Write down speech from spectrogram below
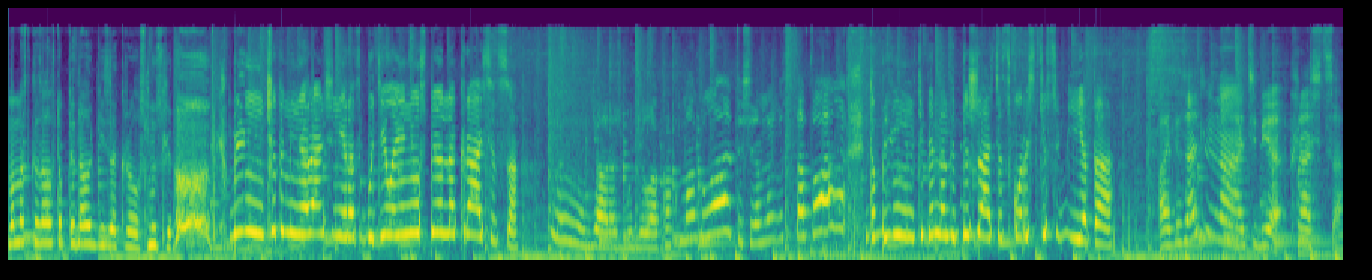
Мама сказала, чтобы ты долги закрыл. В смысле? Блин, что ты меня раньше не разбудила, я не успею накраситься. Ну, я разбудила как могла, ты все равно не вставала. Да блин, теперь надо бежать от скорости света. Обязательно тебе краситься?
